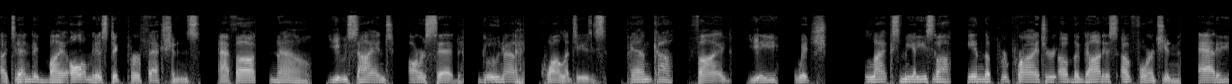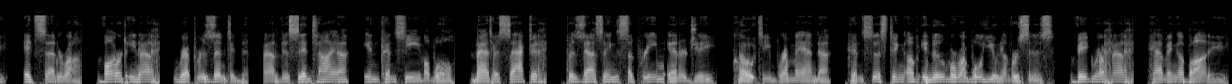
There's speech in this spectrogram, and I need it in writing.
attended by all mystic perfections, Atha, now, you signed, are said, Guna, qualities, Panka, five, ye, which, Lakshmi Isa, in the proprietor of the goddess of fortune, Adi, etc., Vartina, represented, Avisintaya, inconceivable, Matasakta, possessing supreme energy, Koti Brahmanda, consisting of innumerable universes, Vigraha, having a body,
